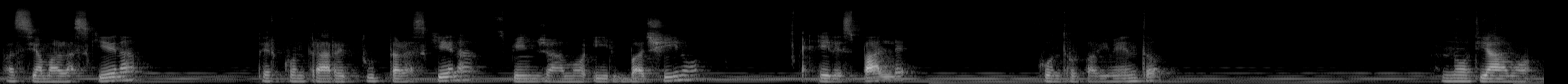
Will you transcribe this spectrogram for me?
passiamo alla schiena. Per contrarre tutta la schiena spingiamo il bacino e le spalle contro il pavimento. Notiamo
